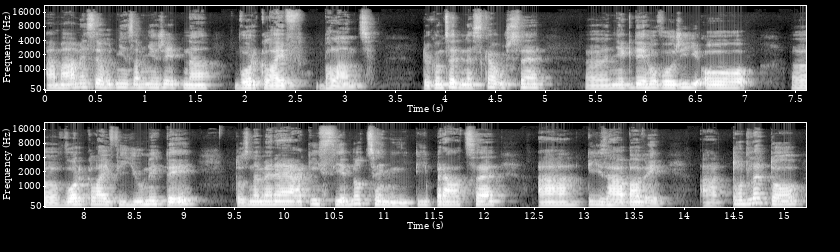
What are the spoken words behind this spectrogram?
a máme se hodně zaměřit na work-life balance. Dokonce dneska už se eh, někdy hovoří o eh, work-life unity, to znamená nějaký sjednocení té práce a té zábavy. A tohleto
